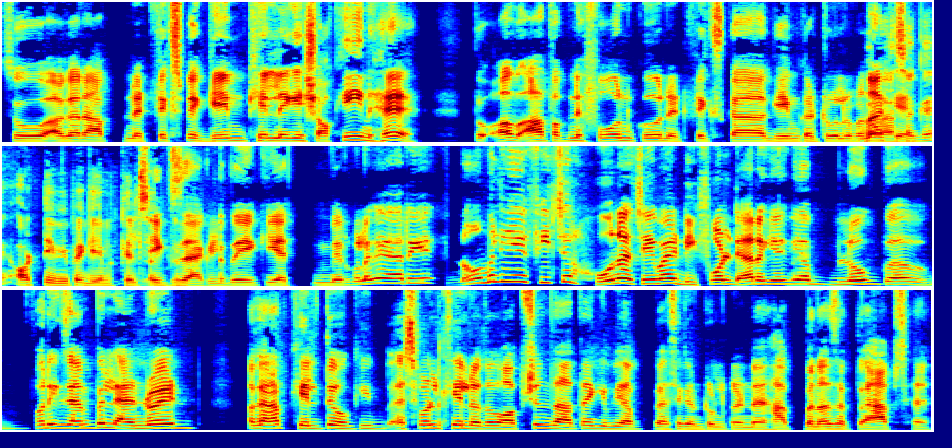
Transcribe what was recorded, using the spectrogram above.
सो so, अगर आप नेटफ्लिक्स पे गेम खेलने के शौकीन हैं तो अब आप अपने फ़ोन को नेटफ्लिक्स का गेम कंट्रोलर बना बना सके और टीवी पे गेम खेल सकते एग्जैक्टली तो एक ये मेरे को लगा यार ये नॉर्मली ये फीचर होना चाहिए बाय डिफ़ॉल्ट यार क्योंकि अब लोग फॉर एग्जांपल एंड्रॉयड अगर आप खेलते हो कि एसफॉल्ट खेल रहे हो तो ऑप्शंस आते हैं कि भी आपको कैसे कंट्रोल करना है आप बना सकते हो एप्स हैं.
